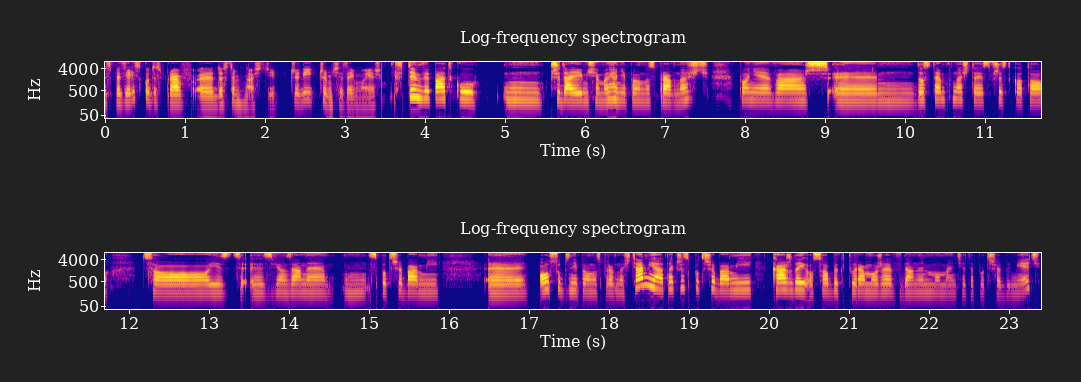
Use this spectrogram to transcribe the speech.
Specjalistką do spraw e, dostępności, czyli czym się zajmujesz? W tym wypadku przydaje mi się moja niepełnosprawność, ponieważ dostępność to jest wszystko to, co jest e, związane mm, z potrzebami e, osób z niepełnosprawnościami, a także z potrzebami każdej osoby, która może w danym momencie te potrzeby mieć.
